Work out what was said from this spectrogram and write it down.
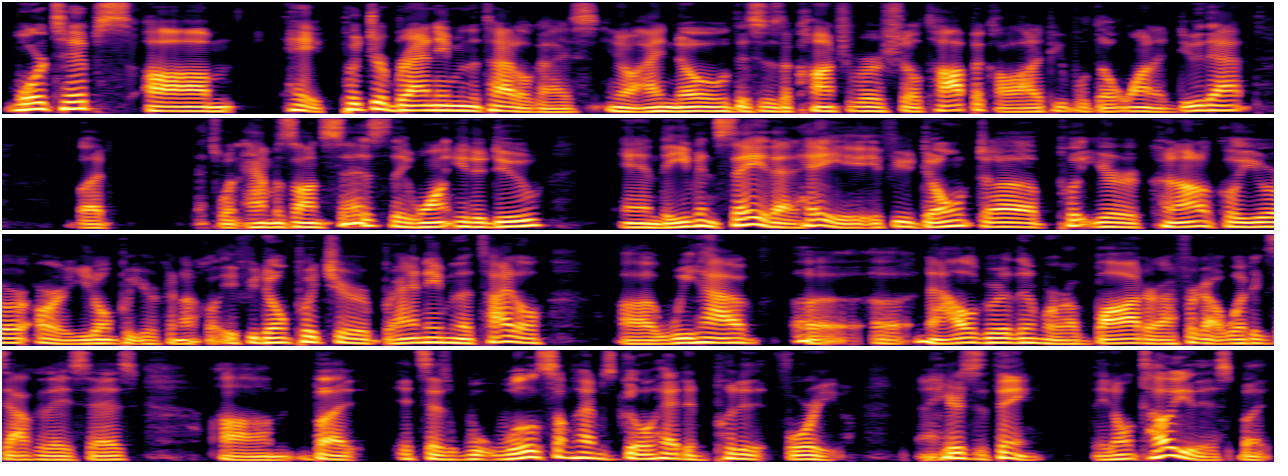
More tips. Um, hey, put your brand name in the title, guys. You know, I know this is a controversial topic. A lot of people don't want to do that, but that's what Amazon says they want you to do. And they even say that, hey, if you don't uh, put your canonical your or you don't put your canonical, if you don't put your brand name in the title, uh, we have a, a, an algorithm or a bot, or I forgot what exactly they says, um, but it says we'll sometimes go ahead and put it for you. Now, here's the thing: they don't tell you this, but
